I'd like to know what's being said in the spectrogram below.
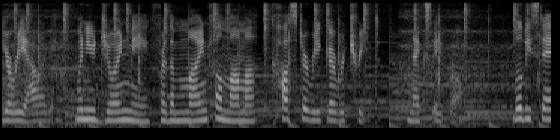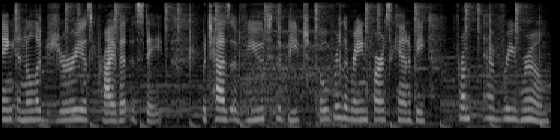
your reality when you join me for the Mindful Mama Costa Rica retreat next April. We'll be staying in a luxurious private estate which has a view to the beach over the rainforest canopy from every room,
